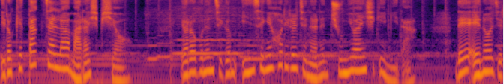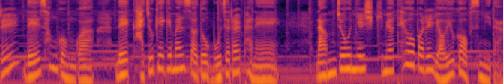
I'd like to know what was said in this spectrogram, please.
이렇게 딱 잘라 말하십시오. 여러분은 지금 인생의 허리를 지나는 중요한 시기입니다. 내 에너지를 내 성공과 내 가족에게만 써도 모자랄 판에 남 좋은 일 시키며 태워버릴 여유가 없습니다.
